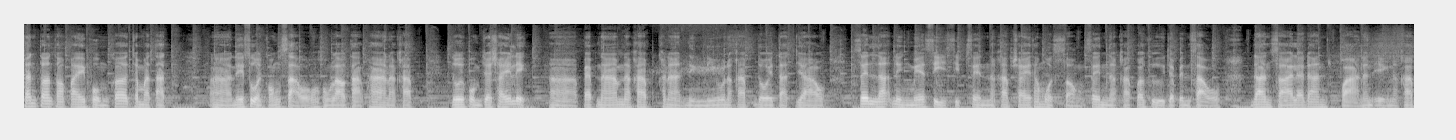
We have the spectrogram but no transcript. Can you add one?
ขั้นตอนต่อไปผมก็จะมาตัดในส่วนของเสาของเราตากผ้านะครับ โดยผมจะใช้เหล็กแป๊บน้ำนะครับ ขนาด 1 นิ้วนะครับ โดยตัดยาวเส้นละ1เมตร40เซนนะครับ ใช้ทั้งหมด 2 เส้นนะครับ ก็คือจะเป็นเสาด้านซ้ายและด้านขวานั่นเองนะครับ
